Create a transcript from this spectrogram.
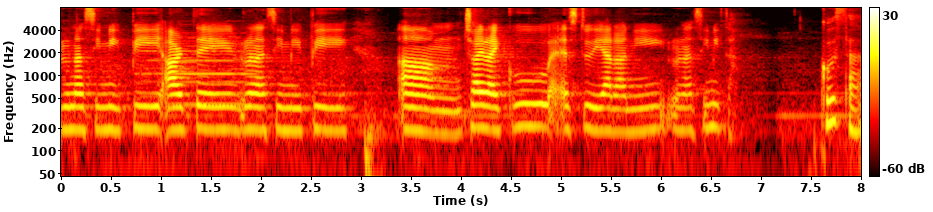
runasimipi, arte runasimipi, um, chayraiku estudiarani runasimita. Kusa.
